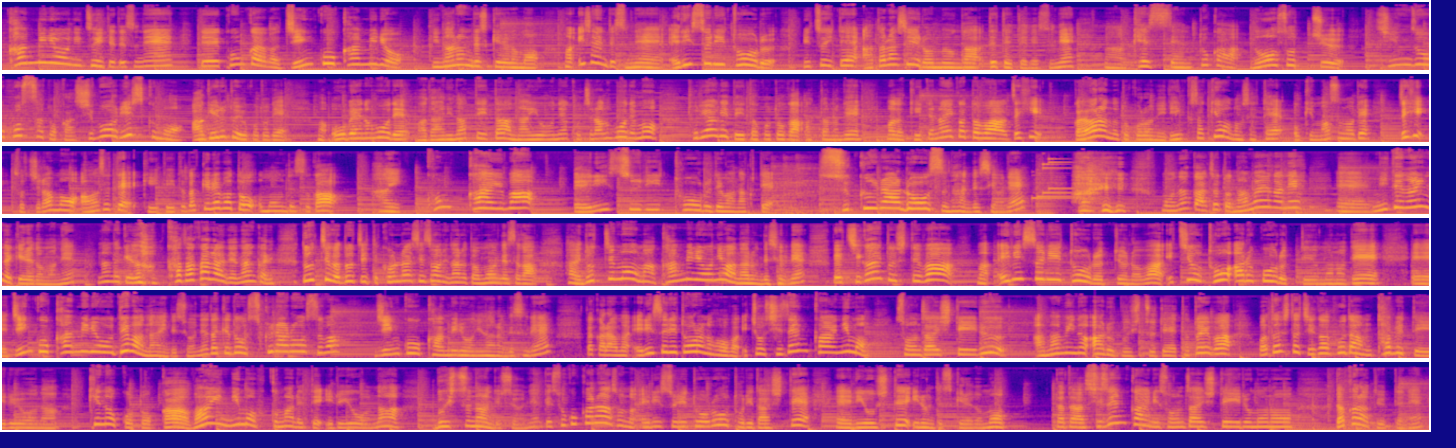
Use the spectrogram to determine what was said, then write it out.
甘味料についてですね。で今回は人工甘味料になるんですけれども、まあ、以前ですねエリスリトールについて新しい論文が出ててですね、まあ、血栓とか脳卒中心臓発作とか死亡リスクも上げるということで、まあ、欧米の方で話題になっていた内容をねこちらの方でも取り上げていたことがあったのでまだ聞いてない方はぜひ概要欄のところにリンク先を載せておきますのでぜひそちらも合わせて聞いていただければと思うんですがはい。今回はエリスリトールではなくてスクラロースなんですよね。はい。もうなんかちょっと名前がねえー、似てないんだけれどもね。なんだけど、カタカナでなんかね、どっちがどっちって混乱しそうになると思うんですが、はい、どっちも、まあ、甘味料にはなるんですよね。で、違いとしては、まあ、エリスリトールっていうのは、一応、糖アルコールっていうもので、えー、人工甘味料ではないんですよね。だけど、スクラロースは、人工甘味料になるんですね。だから、まあ、エリスリトールの方は一応自然界にも存在している甘みのある物質で、例えば私たちが普段食べているようなキノコとかワインにも含まれているような物質なんですよね。で、そこからそのエリスリトールを取り出して、えー、利用しているんですけれども、ただ自然界に存在しているものだからといってね、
